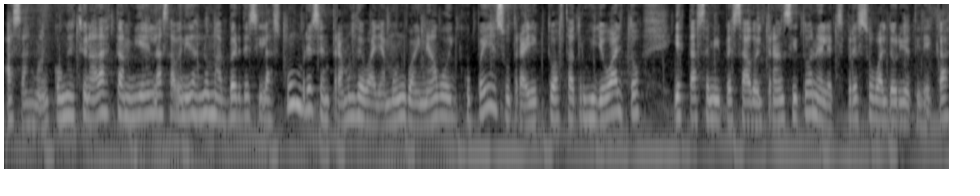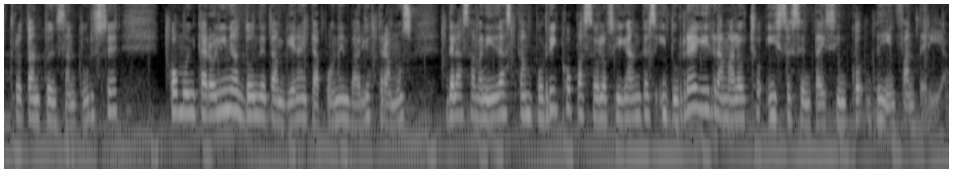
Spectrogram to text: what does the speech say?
a San Juan. Congestionadas también las avenidas Lomas Verdes y Las Cumbres en tramos de Bayamón, Guaynabo y Cupé en su trayecto hasta Trujillo Alto y está semipesado el tránsito en el Expreso Valdoriotti de Castro, tanto en Santurce como en Carolina, donde también hay tapón en varios tramos de las avenidas Campo Rico, Paseo Los Gigantes, Iturregui, Ramal 8 y 65 de Infantería.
